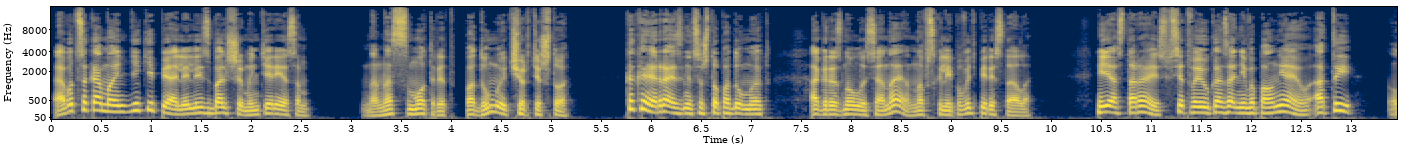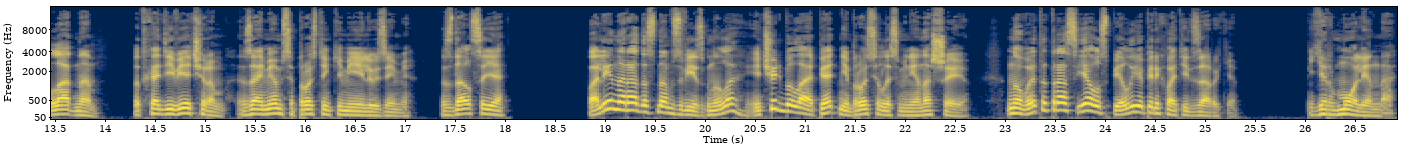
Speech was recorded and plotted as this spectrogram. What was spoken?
А вот сокомандники пялились с большим интересом. На нас смотрят, подумают черти что. Какая разница, что подумают? Огрызнулась она, но всхлипывать перестала. Я стараюсь, все твои указания выполняю, а ты... Ладно, подходи вечером, займемся простенькими иллюзиями. Сдался я. Полина радостно взвизгнула и чуть было опять не бросилась мне на шею. Но в этот раз я успел ее перехватить за руки. Ермолина!»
